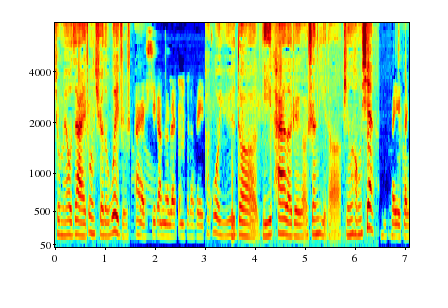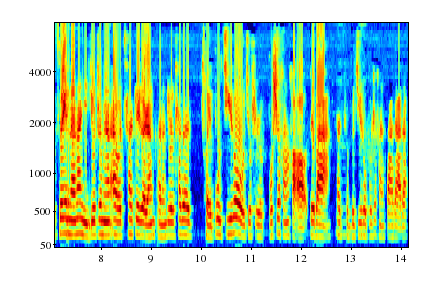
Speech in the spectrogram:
就没有在正确的位置上。哎，膝盖没有在正确的位置，过于的离开了这个身体的平衡线。可以可以，所以呢，那你就证明，哎，他这个人可能就是他的腿部肌肉就是不是很好，对吧？他腿部肌肉不是很发达的。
